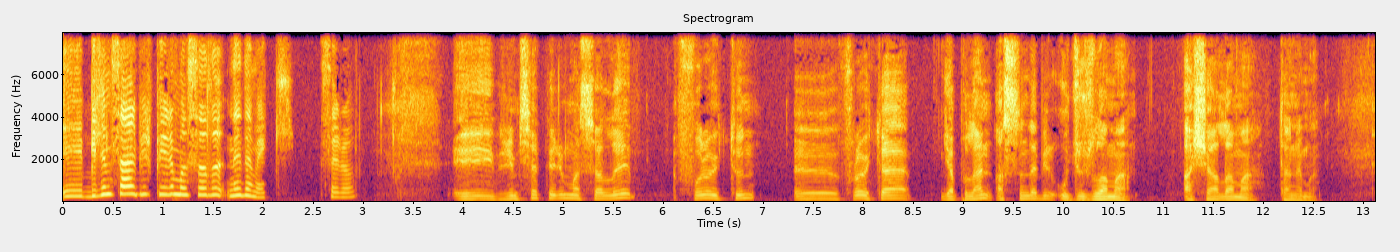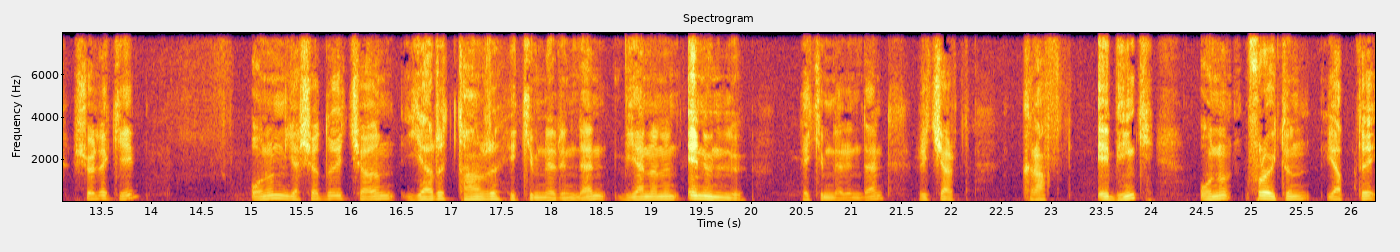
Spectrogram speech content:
Ee, bilimsel bir peri masalı ne demek Serol? Ee, bilimsel peri masalı Freud'un e, Freud'a yapılan aslında bir ucuzlama, aşağılama tanımı. Şöyle ki onun yaşadığı çağın yarı tanrı hekimlerinden Viyana'nın en ünlü hekimlerinden Richard Kraft Ebing onun Freud'un yaptığı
